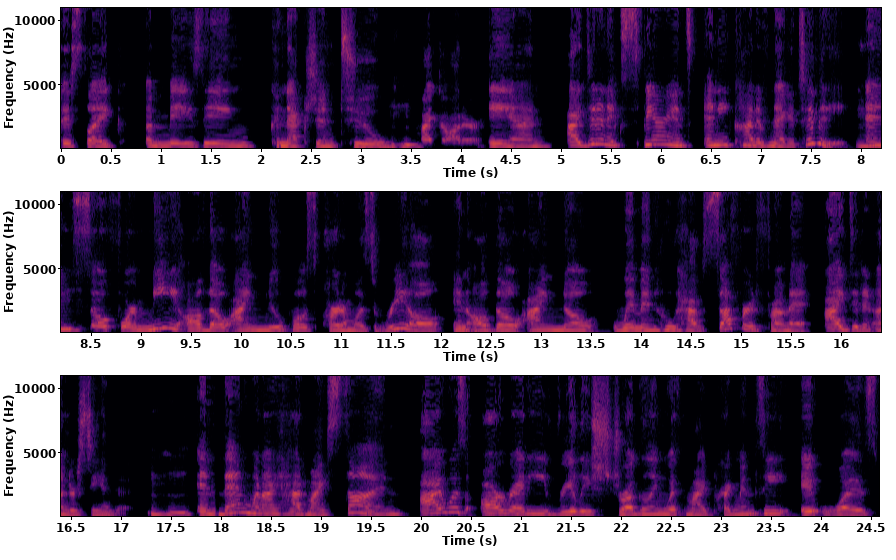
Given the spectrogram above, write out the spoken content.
this like amazing connection to mm-hmm. my daughter. And I didn't experience any kind of negativity. Mm-hmm. And so for me, although I knew postpartum was real, and although I know women who have suffered from it, I didn't understand it. Mm-hmm. And then when I had my son, I was already really struggling with my pregnancy. It was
